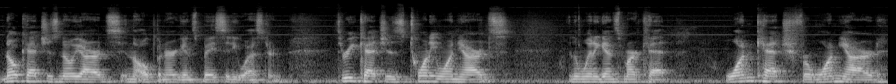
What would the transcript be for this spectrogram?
no catches, no yards in the opener against Bay City Western, three catches, 21 yards in the win against Marquette, one catch for one yard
